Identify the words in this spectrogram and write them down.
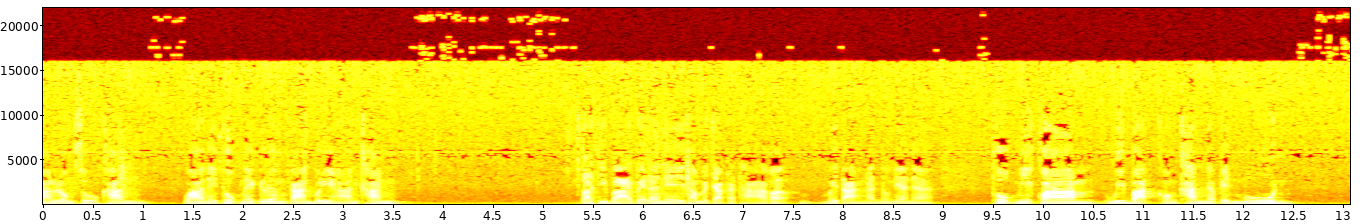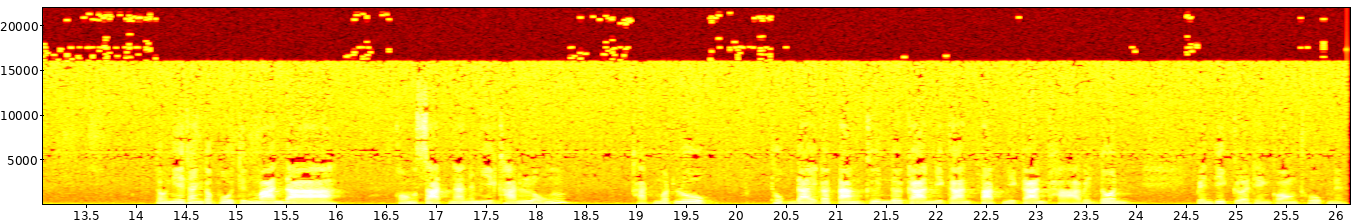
การลงสู่คัน ว่าในทุกในเรื่องการบริหารคันก็อธิบายไปได้ในธรรมจักรคาถาก็ไม่ต่างกันตรงเนี้ยนะ ทุกมีความวิบัติของคันเนี่ยเป็นมูล ตรงนี้ท่านก็พูดถึงมารดาของสัตว์นั้นมีคันหลง ขัดมดลูก ทุกใดก็ตั้งขึ้น โดยการมีการตัดมีการผ่าเป็นต้น เป็นที่เกิดแห่งกองทุกเนี่ย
